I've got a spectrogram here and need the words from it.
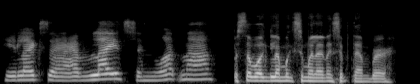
He likes that i have lights and whatnot. Basta wag lang magsimula ng September.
